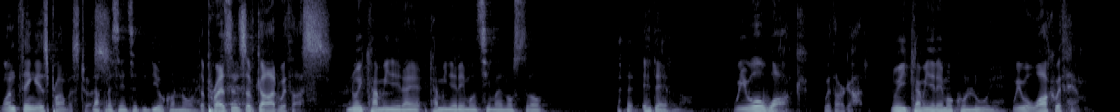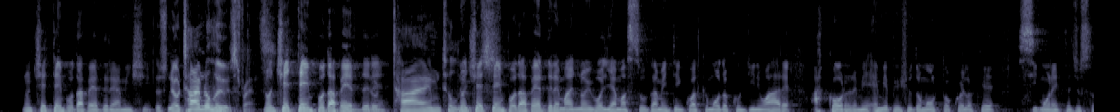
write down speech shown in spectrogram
one thing is promised to la us presenza di Dio con noi. the presence of God with us. Noi camminere- cammineremo insieme al nostro eterno, We will walk with our God. noi cammineremo con Lui. We will walk with Him. Non c'è tempo da perdere, amici, There's no time to lose, friends. non c'è tempo da No perdere. time to Non c'è lose. tempo da perdere, ma noi vogliamo assolutamente in qualche modo continuare a correre. E mi è piaciuto molto quello che Simonetta giusto,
